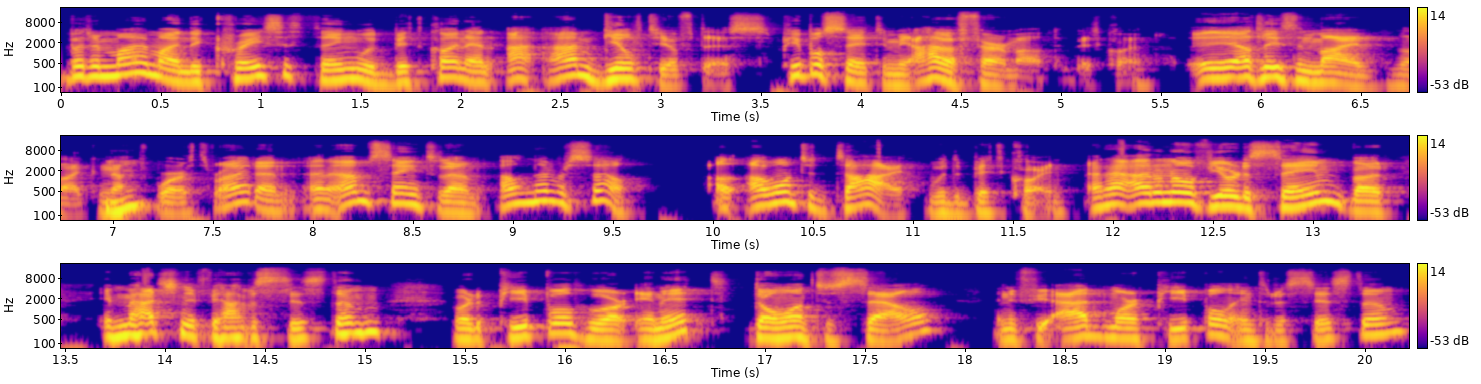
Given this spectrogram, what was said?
But in my mind, the crazy thing with Bitcoin, and I, I'm guilty of this. People say to me, "I have a fair amount of Bitcoin, eh, at least in my like net worth, right?" And and I'm saying to them, "I'll never sell. I'll, I want to die with the Bitcoin." And I, I don't know if you're the same, but imagine if you have a system where the people who are in it don't want to sell, and if you add more people into the system,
